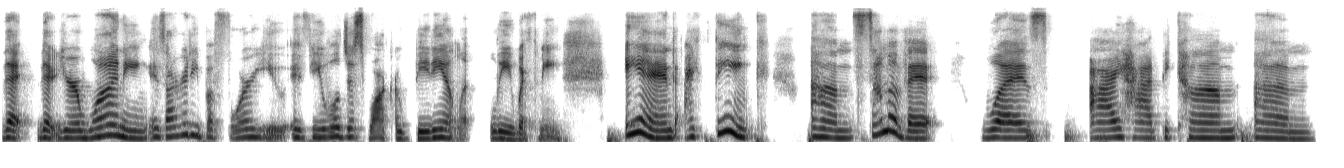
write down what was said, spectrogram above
that that you're wanting is already before you if you will just walk obediently with me. And I think um, some of it was I had become um,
